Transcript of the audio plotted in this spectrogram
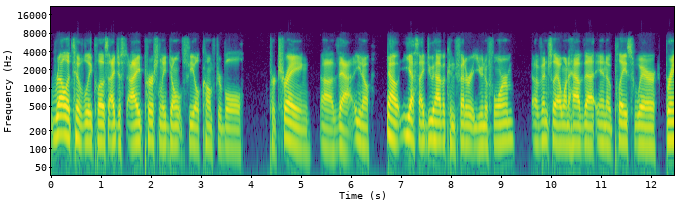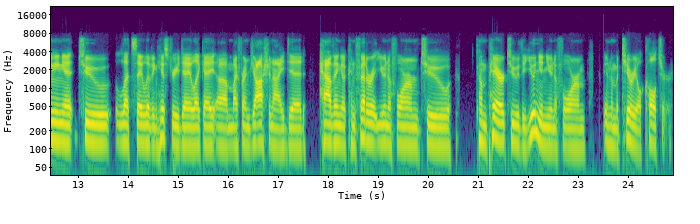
relatively close. I just I personally don't feel comfortable portraying uh, that. You know, now, yes, I do have a Confederate uniform. Eventually, I want to have that in a place where bringing it to, let's say, Living History Day, like I, uh, my friend Josh and I did, having a Confederate uniform to compare to the Union uniform in the material culture.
